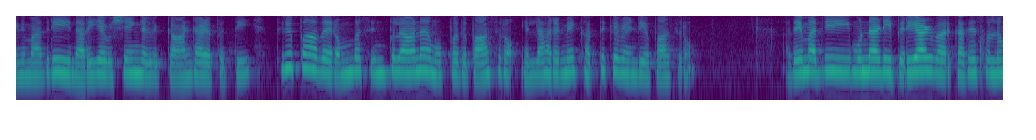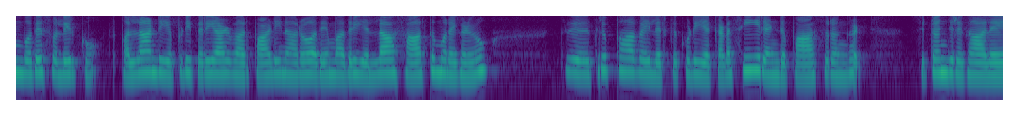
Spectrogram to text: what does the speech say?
இது மாதிரி நிறைய விஷயங்கள் இருக்குது ஆண்டாளை பற்றி திருப்பாவை ரொம்ப சிம்பிளான முப்பது பாசுரம். எல்லாருமே கற்றுக்க வேண்டிய பாசுரம். அதே மாதிரி முன்னாடி பெரியாழ்வார் கதை சொல்லும்போதே சொல்லியிருக்கோம். பல்லாண்டு எப்படி பெரியாழ்வார் பாடினாரோ அதே மாதிரி எல்லா சாத்து முறைகளையும் திருப்பாவையில் இருக்கக்கூடிய கடைசி ரெண்டு பாசுரங்கள் சிட்டஞ்சிறுகாலே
